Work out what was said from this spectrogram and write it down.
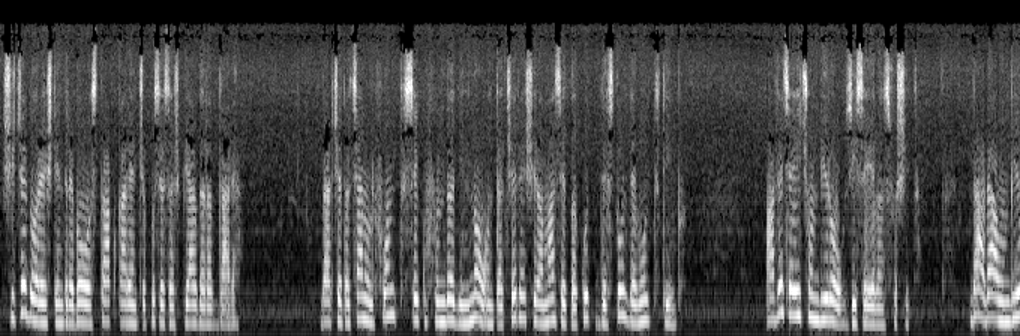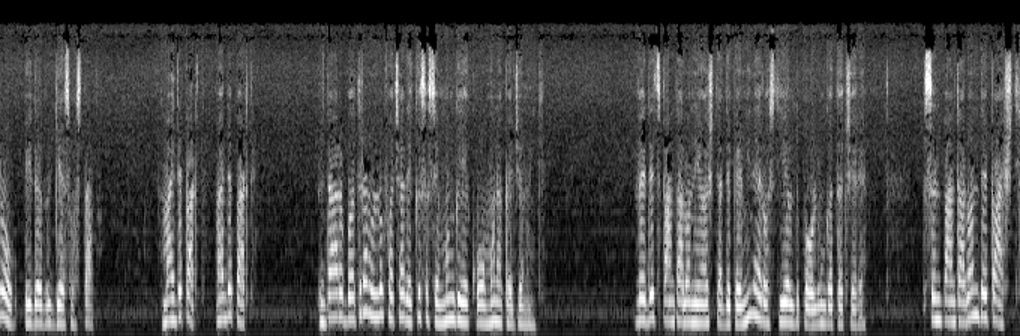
Și ce dorești?" întrebă Ostap, care începuse să-și piardă răbdarea. Dar cetățeanul Funt se cufundă din nou în tăcere și rămase tăcut destul de mult timp. Aveți aici un birou," zise el în sfârșit. Da, da, un birou," îi dădu ghes Ostap. Mai departe, mai departe." Dar bătrânul nu făcea decât să se mângâie cu o mână pe genunchi. Vedeți pantalonii ăștia de pe mine?" rosti el după o lungă tăcere. Sunt pantaloni de Paști.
